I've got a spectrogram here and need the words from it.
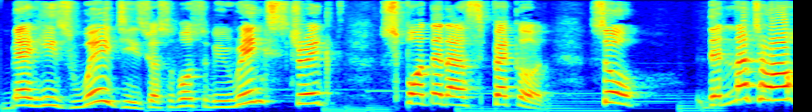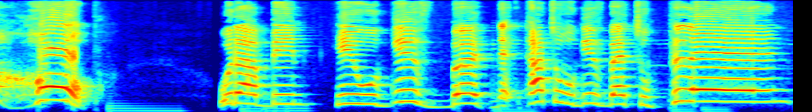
But his wages were supposed to be ring streaked spotted and speckled. So the natural hope would have been he will give birth, the cattle will give birth to plain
